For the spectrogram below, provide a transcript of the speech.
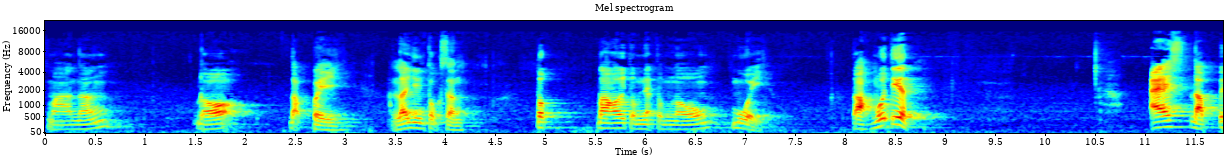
ស្មើនឹងដក12ឥឡូវយើងទុកសិនទុកដោយទំនាក់ទំនង1តោះមួយទៀត S12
